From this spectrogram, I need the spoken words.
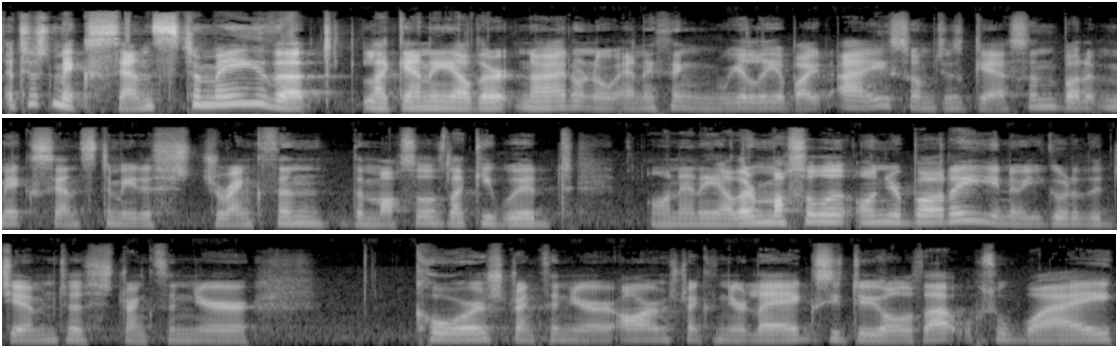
it just makes sense to me that like any other now I don't know anything really about eyes, so I'm just guessing, but it makes sense to me to strengthen the muscles like you would on any other muscle on your body. You know, you go to the gym to strengthen your core, strengthen your arms, strengthen your legs, you do all of that. So why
